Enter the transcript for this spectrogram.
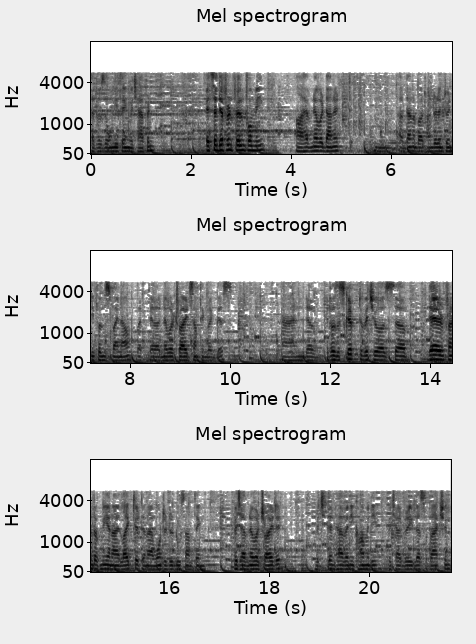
That was the only thing which happened. It's a different film for me. I have never done it. Mm, I've done about 120 films by now, but uh, never tried something like this. And uh, it was a script which was uh, there in front of me, and I liked it, and I wanted to do something which I've never tried it, which didn't have any comedy, which had very less of action.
